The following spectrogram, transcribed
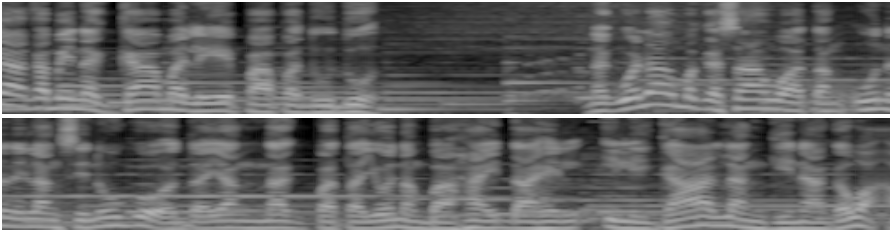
nga kami nagkamali papadudot. Nagwalang mag-asawa at ang una nilang sinugod ay ang nagpatayo ng bahay dahil iligal ang ginagawa.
